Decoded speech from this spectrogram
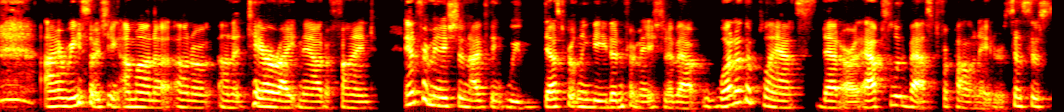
I'm researching. I'm on a on a on a tear right now to find information. I think we desperately need information about what are the plants that are absolute best for pollinators. Since there's,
